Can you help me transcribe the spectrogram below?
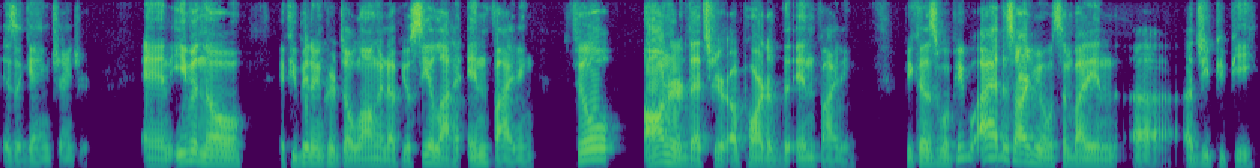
is a game changer. And even though if you've been in crypto long enough, you'll see a lot of infighting. Feel honored that you're a part of the infighting because what people I had this argument with somebody in uh, a GPP,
